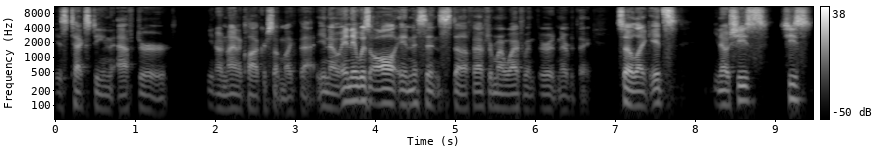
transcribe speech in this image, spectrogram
is texting after you know nine o'clock or something like that. You know, and it was all innocent stuff after my wife went through it and everything. So like it's you know she's she's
